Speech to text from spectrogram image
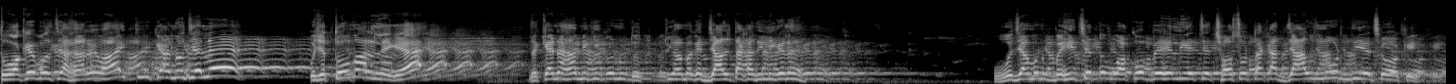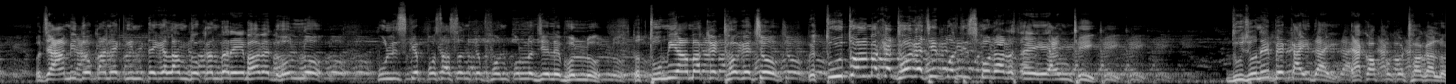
তো ওকে বলছে হারে ভাই, তুই কেন জেলে? বলছে তোমার লেগে কেন আমি কি করুন তুই আমাকে জাল টাকা দিলি কেন? ও যেমন বেহিছে তো ওকে বেহে নিয়েছে ছশো টাকা জাল নোট দিয়েছে ওকে। বলছে, আমি দোকানে কিনতে গেলাম, দোকানদার এইভাবে ধরলো, পুলিশকে, প্রশাসনকে ফোন করল, জেলে ভরলো। তো তুমি আমাকে ঠগেছো? তুই তো আমাকে ঠগেছিস বলছিস সোনার আংটি। দুজনে বেকায়দায় এক অপরকে ঠগালো।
